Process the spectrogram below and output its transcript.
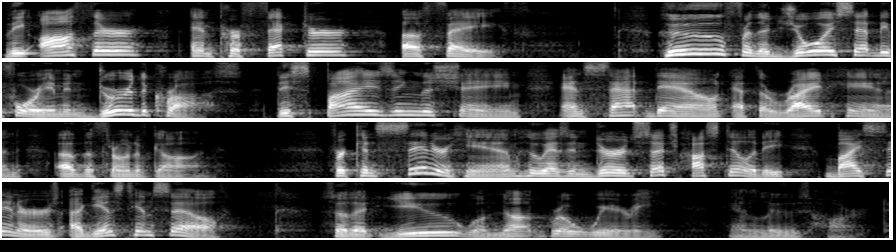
the author and perfecter of faith, who for the joy set before him endured the cross, despising the shame, and sat down at the right hand of the throne of God. For consider him who has endured such hostility by sinners against himself, so that you will not grow weary and lose heart.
